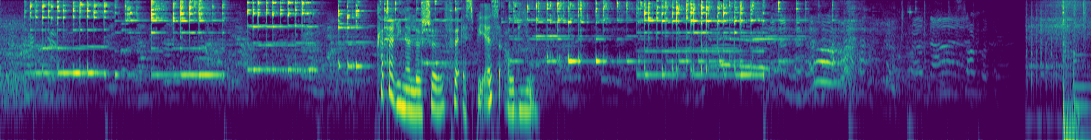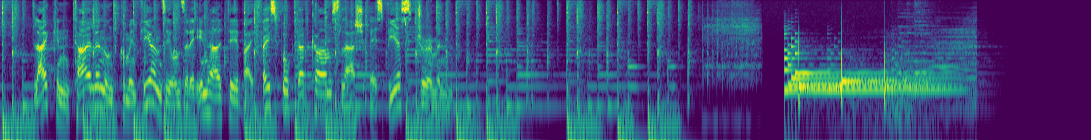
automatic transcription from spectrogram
Katharina Lösche für SBS Audio. Liken, teilen und kommentieren Sie unsere Inhalte bei facebook.com/sbsgerman.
